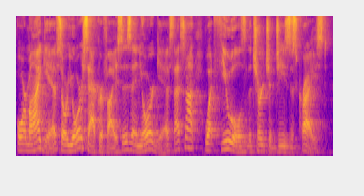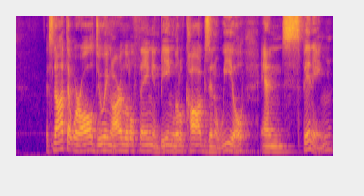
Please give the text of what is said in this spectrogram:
or my gifts or your sacrifices and your gifts. That's not what fuels the church of Jesus Christ. It's not that we're all doing our little thing and being little cogs in a wheel and spinning.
